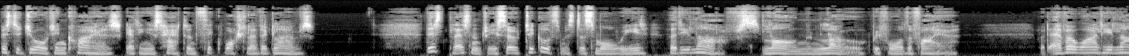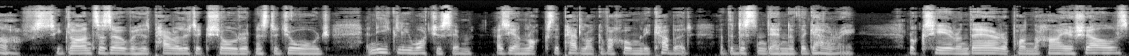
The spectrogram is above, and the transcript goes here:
Mr. George inquires, getting his hat and thick wash-leather gloves. This pleasantry so tickles Mr. Smallweed that he laughs long and low before the fire. but ever while he laughs he glances over his paralytic shoulder at Mr. George and eagerly watches him as he unlocks the padlock of a homely cupboard at the distant end of the gallery, looks here and there upon the higher shelves,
